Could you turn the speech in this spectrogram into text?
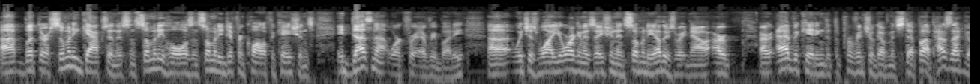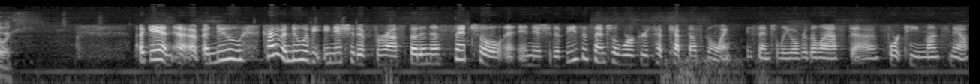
Uh, but there are so many gaps in this and so many holes and so many different qualifications. It does not work for everybody, uh, which is why your organization and so many others right now are are advocating that the provincial government step up. How's that going? Again, a, a, new kind of a new initiative for us, but an essential initiative. These essential workers have kept us going essentially over the last uh, 14 months now.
